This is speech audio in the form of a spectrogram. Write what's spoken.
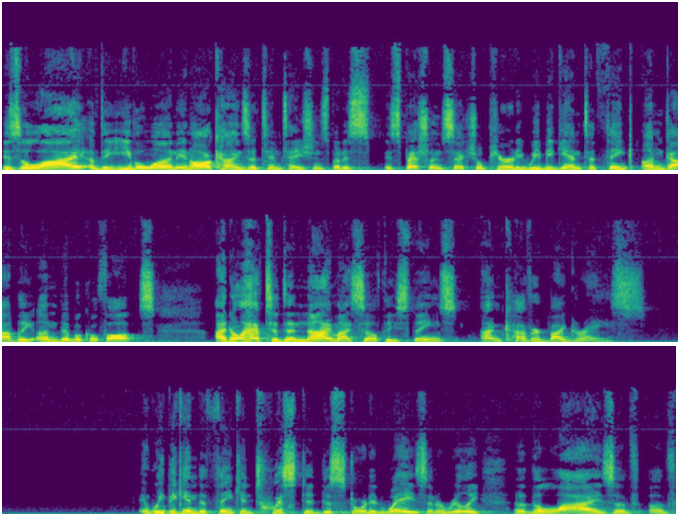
is the lie of the evil one in all kinds of temptations, but especially in sexual purity. We begin to think ungodly, unbiblical thoughts. I don't have to deny myself these things, I'm covered by grace. And we begin to think in twisted, distorted ways that are really uh, the lies of, of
